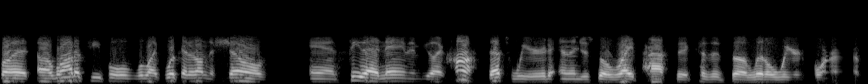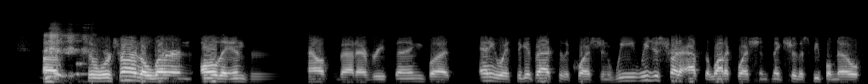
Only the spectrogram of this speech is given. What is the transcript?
But a lot of people will like look at it on the shelves and see that name and be like, "Huh, that's weird," and then just go right past it because it's a little weird for them. Uh, so we're trying to learn all the ins and outs about everything, but anyways, to get back to the question, we we just try to ask a lot of questions, make sure those people know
